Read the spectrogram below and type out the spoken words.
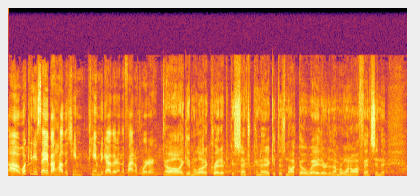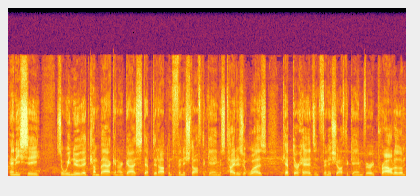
Uh, what can you say about how the team came together in the final quarter? Oh, I give them a lot of credit because Central Connecticut does not go away. They're the number one offense in the NEC. So we knew they'd come back, and our guys stepped it up and finished off the game as tight as it was, kept their heads and finished off the game. Very proud of them,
